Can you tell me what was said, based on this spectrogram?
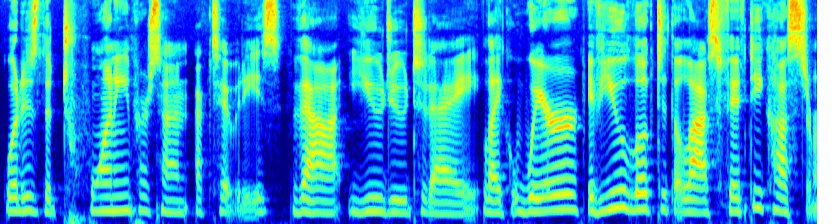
What is the 20% activities that you do today? Like, where, if you looked at the last 50 customers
